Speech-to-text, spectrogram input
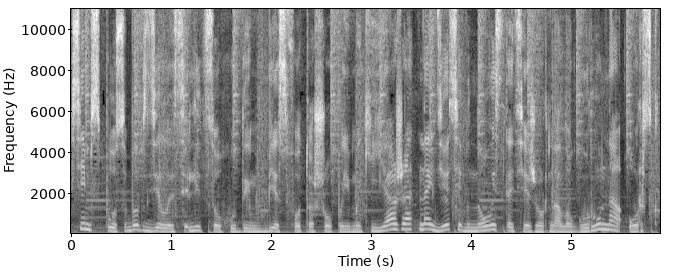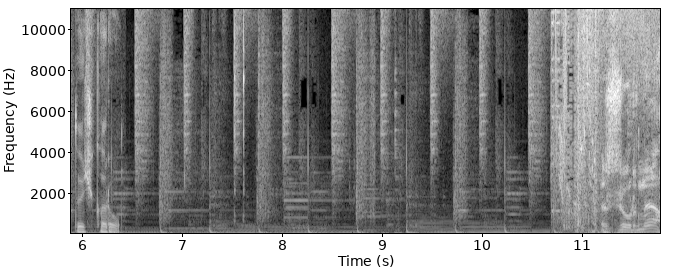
Семь способов сделать лицо худым без фотошопа и макияжа найдете в новой статье журнала «Гуру» на orsk.ru. Журнал.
